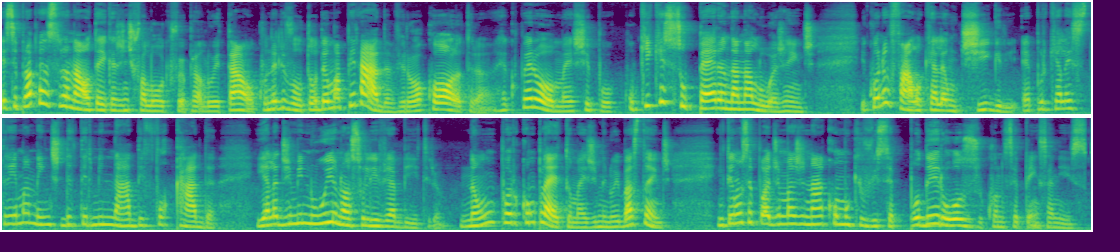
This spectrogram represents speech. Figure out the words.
Esse próprio astronauta aí que a gente falou que foi pra Lua e tal, quando ele voltou deu uma pirada, virou alcoólatra, recuperou, mas tipo, o que que supera andar na Lua, gente? E quando eu falo que ela é um tigre, é porque ela é extremamente determinada e focada. E ela diminui o nosso livre-arbítrio. Não por completo, mas diminui bastante. Então você pode imaginar como que o vício é poderoso quando você pensa nisso.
